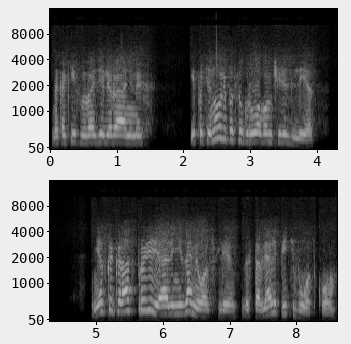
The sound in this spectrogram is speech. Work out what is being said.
на каких вывозили раненых, и потянули по сугробам через лес. Несколько раз проверяли, не замерз ли, заставляли пить водку.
